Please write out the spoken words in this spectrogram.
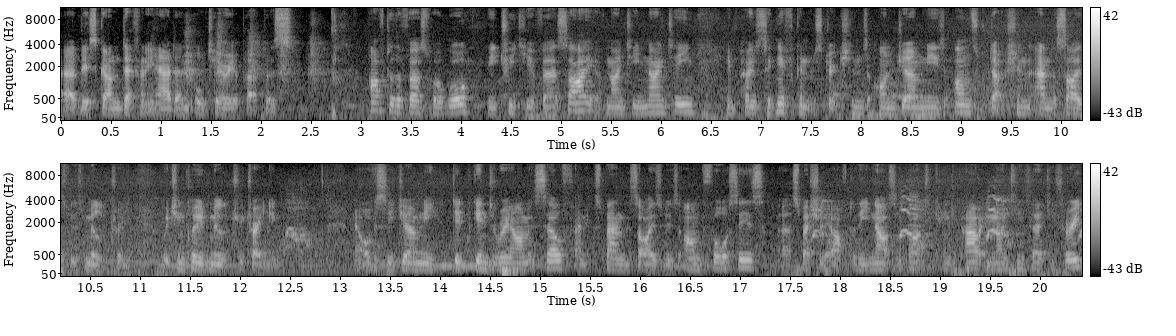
Uh, this gun definitely had an ulterior purpose. After the First World War, the Treaty of Versailles of 1919 imposed significant restrictions on Germany's arms production and the size of its military, which include military training. Now obviously Germany did begin to rearm itself and expand the size of its armed forces, especially after the Nazi Party came to power in 1933.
